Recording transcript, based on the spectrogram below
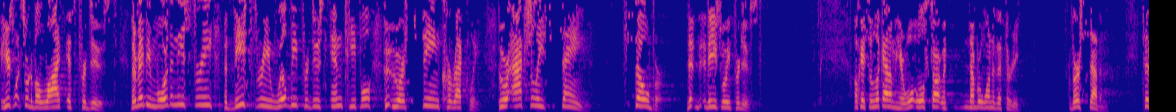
here's what sort of a life is produced. There may be more than these three, but these three will be produced in people who, who are seeing correctly, who are actually sane, sober. Th- these will be produced. Okay, so look at them here. We'll, we'll start with number one of the three. Verse 7. It says,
